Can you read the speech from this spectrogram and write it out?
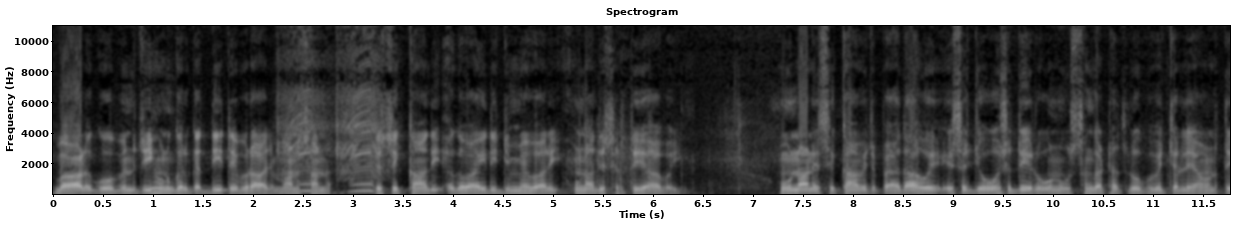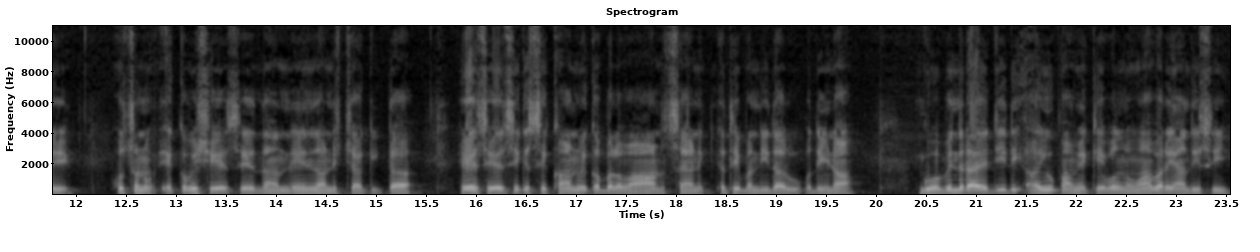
ਬਾਲ ਗੋਬਿੰਦ ਜੀ ਹੁਣ ਗੁਰਗੱਦੀ ਤੇ ਬਿਰਾਜਮਾਨ ਸਨ ਤੇ ਸਿੱਖਾਂ ਦੀ ਅਗਵਾਈ ਦੀ ਜ਼ਿੰਮੇਵਾਰੀ ਉਹਨਾਂ ਦੇ ਸਿਰ ਤੇ ਆ ਗਈ। ਉਹਨਾਂ ਨੇ ਸਿੱਖਾਂ ਵਿੱਚ ਪੈਦਾ ਹੋਏ ਇਸ ਜੋਸ਼ ਦੇ ਰੋਹ ਨੂੰ ਸੰਗਠਿਤ ਰੂਪ ਵਿੱਚ ਲਿਆਉਣ ਤੇ ਉਸ ਨੂੰ ਇੱਕ ਵਿਸ਼ੇਸ਼ ਸੇਧ ਦੇਣ ਦਾ ਨਿਸ਼ਚਾ ਕੀਤਾ। ਇਹ ਸੇਧ ਸੀ ਕਿ ਸਿੱਖਾਂ ਨੂੰ ਇੱਕ ਬਲਵਾਨ ਸੈਨਿਕ ਜਥੇਬੰਦੀ ਦਾ ਰੂਪ ਦੇਣਾ। ਗੋਬਿੰਦ ਰਾਏ ਜੀ ਦੀ ਆਯੂ ਭਾਵੇਂ ਕੇਵਲ ਨੌਵਾਂ ਵਰਿਆਂ ਦੀ ਸੀ,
